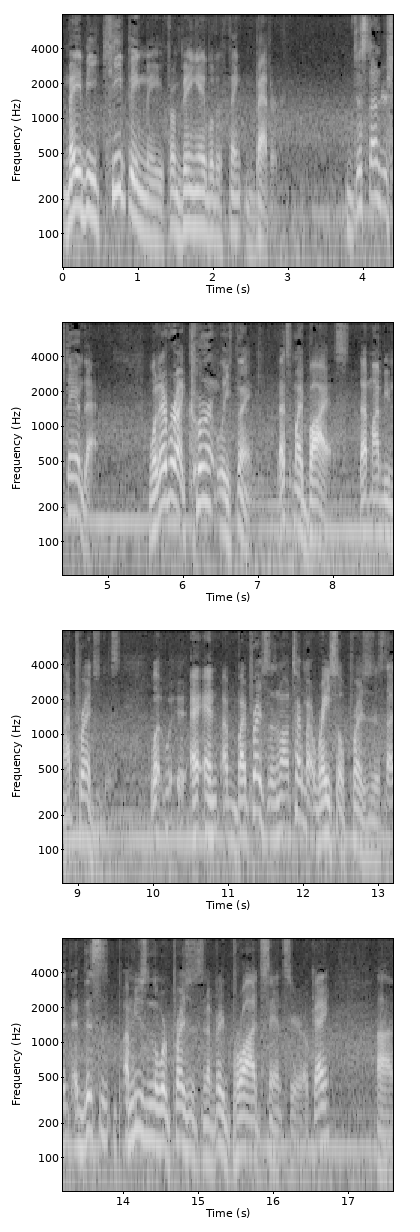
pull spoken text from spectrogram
may be keeping me from being able to think better. Just understand that. Whatever I currently think, that's my bias. That might be my prejudice. What, and by prejudice, I'm not talking about racial prejudice. I, this is I'm using the word prejudice in a very broad sense here. Okay. Uh,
